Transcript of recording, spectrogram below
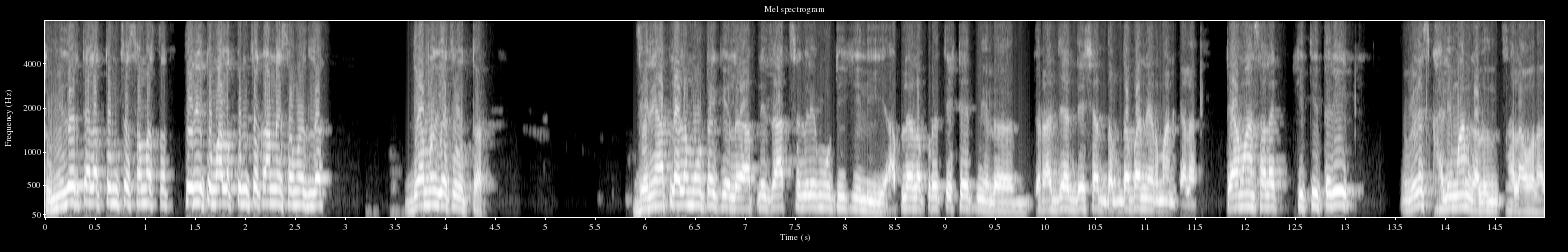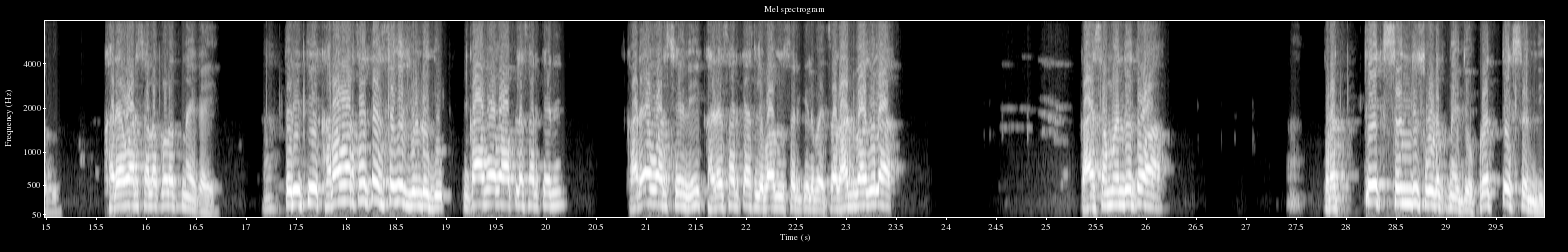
तुम्ही जर त्याला तुमचं समजता त्याने तुम्हाला तुमचं का नाही समजलं? द्या मग याचं उत्तर. ज्याने आपल्याला मोठं केलं आपली जात सगळी मोठी केली आपल्याला प्रतिष्ठेत नेलं राज्यात देशात दबदबा निर्माण केला त्या माणसाला कितीतरी वेळेस खाली मान घालून चालावं लागलं. खऱ्या वारसाला कळत नाही काही. तरी ते खरा वारसा त्या सगळं झेंडू तू काय आपल्यासारख्याने? खऱ्या वारशाने खड्यासारखे असले बाजू सारखे पाहिजे. चला हट बाजूला. काय संबंध येतो हा? प्रत्येक संधी सोडत नाही तो प्रत्येक संधी.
